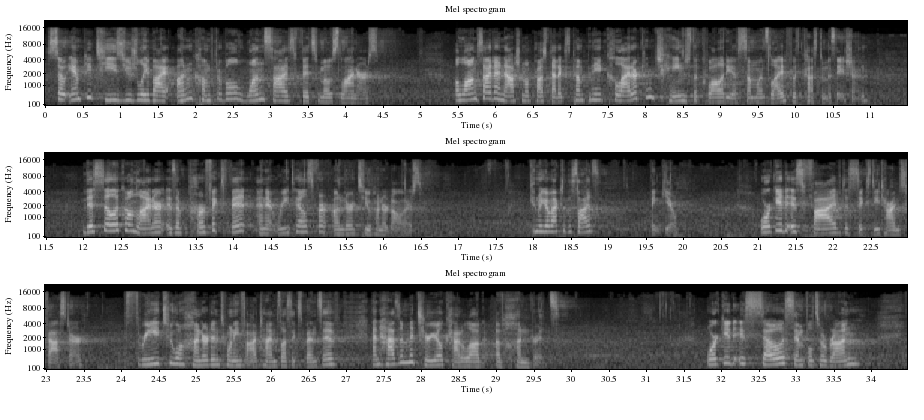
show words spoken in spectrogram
so amputees usually buy uncomfortable, one-size-fits-most liners. Alongside a national prosthetics company, Collider can change the quality of someone's life with customization. This silicone liner is a perfect fit, and it retails for under $200. Can we go back to the slides? Thank you. Orchid is 5 to 60 times faster, 3 to 125 times less expensive, and has a material catalog of hundreds. Orchid is so simple to run,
